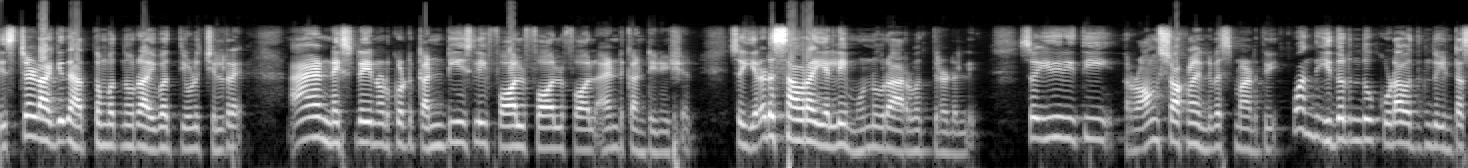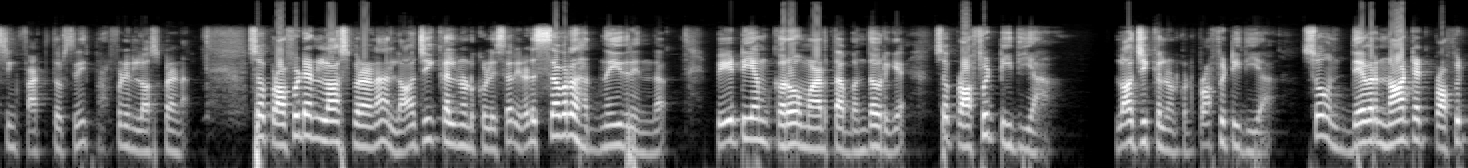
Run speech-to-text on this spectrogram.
ಲಿಸ್ಟೆಡ್ ಆಗಿದೆ ಹತ್ತೊಂಬತ್ತು ನೂರ ಐವತ್ತೇಳು ಚಿಲ್ಲರೆ ಆ್ಯಂಡ್ ನೆಕ್ಸ್ಟ್ ಡೇ ನೋಡ್ಕೊಟ್ಟು continuously fall fall fall and continuation so ಎರಡು ಸಾವಿರ ಎಲ್ಲಿ ಮುನ್ನೂರ ಅರವತ್ತೆರಡಲ್ಲಿ ಸೊ ಈ ರೀತಿ ರಾಂಗ್ ಸ್ಟಾಕ್ನ ಇನ್ವೆಸ್ಟ್ ಮಾಡ್ತೀವಿ. ಒಂದು ಇದರದ್ದು ಕೂಡ ಒಂದು ಇಂಟ್ರೆಸ್ಟಿಂಗ್ ಫ್ಯಾಕ್ಟ್ ತೋರಿಸ್ತೀನಿ. ಪ್ರಾಫಿಟ್ ಆ್ಯಂಡ್ ಲಾಸ್ ಬರೋಣ. ಸೊ ಪ್ರಾಫಿಟ್ ಆ್ಯಂಡ್ ಲಾಸ್ ಬರೋಣ. ಲಾಜಿಕಲ್ ನೋಡ್ಕೊಳ್ಳಿ ಸರ್ ಎರಡು ಸಾವಿರದ ಹದಿನೈದರಿಂದ ಪೇ ಟಿ ಎಂ ಕರೋ ಮಾಡ್ತಾ ಬಂದವರಿಗೆ. ಸೊ ಪ್ರಾಫಿಟ್ ಇದೆಯಾ? ಲಾಜಿಕಲ್ ನೋಡ್ಕೊಂಡು ಪ್ರಾಫಿಟ್ ಇದೆಯಾ? So they were not yet profit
